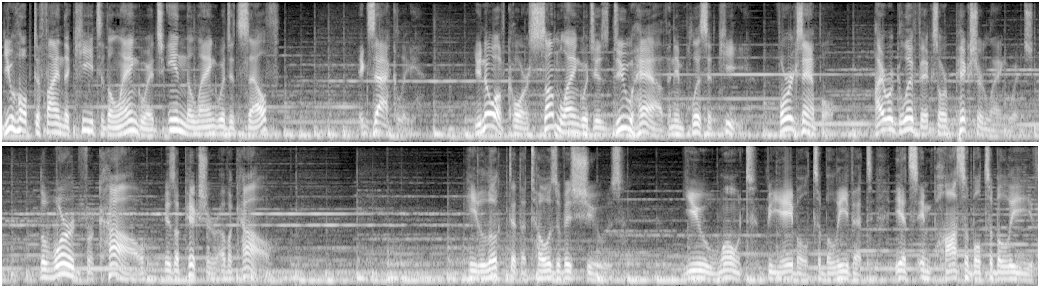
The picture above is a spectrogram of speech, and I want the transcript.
You hope to find the key to the language in the language itself? Exactly. You know, of course, some languages do have an implicit key. For example, hieroglyphics or picture language. The word for cow is a picture of a cow. He looked at the toes of his shoes. You won't be able to believe it. It's impossible to believe.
